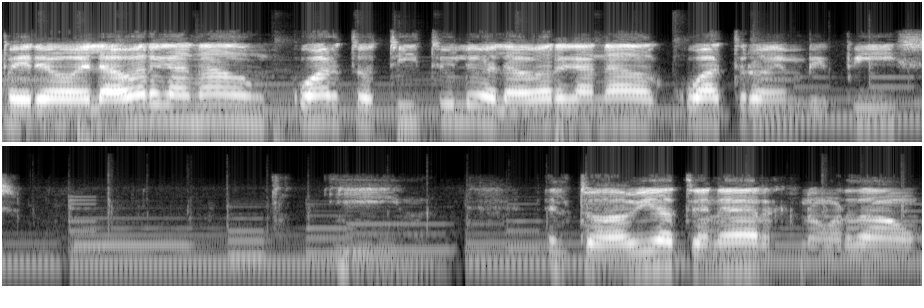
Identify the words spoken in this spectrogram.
pero el haber ganado un cuarto título, el haber ganado cuatro MVPs el todavía tener, ¿no verdad?,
